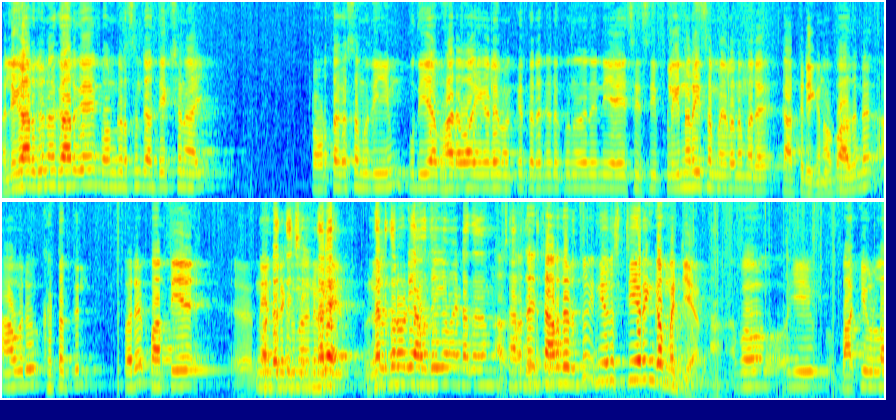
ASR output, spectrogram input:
മല്ലികാർജുന ഖാർഗെ കോൺഗ്രസിന്റെ അധ്യക്ഷനായി പ്രവർത്തക സമിതിയും പുതിയ ഭാരവാഹികളെയും ഒക്കെ തിരഞ്ഞെടുക്കുന്നതിന് ഇനി A I C C plenary സമ്മേളനം വരെ കാത്തിരിക്കണം. അപ്പോൾ അതിന് ആ ഒരു ഘട്ടത്തിൽ വരെ പാർട്ടിയെ നിയന്ത്രിക്കുന്നതിന് ചാർജ് എടുത്തു. ഇനി ഒരു സ്റ്റിയറിംഗ് കമ്മിറ്റിയാണ് അപ്പോൾ ഈ ബാക്കിയുള്ള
